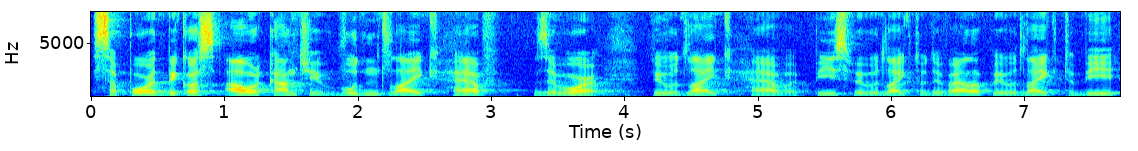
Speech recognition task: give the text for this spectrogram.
support because our country wouldn't like have the war. We would like have a peace, we would like to develop, we would like to be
